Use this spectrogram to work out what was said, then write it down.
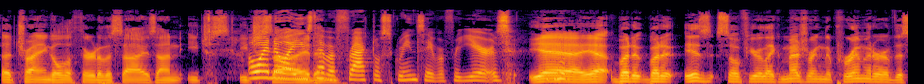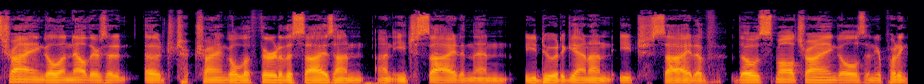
a triangle a third of the size on each each Oh, I know. I used to have a fractal screensaver for years. yeah, yeah, but it, but it is so. If you're like measuring the perimeter of this triangle, and now there's a, a tr- triangle a third of the size on on each side, and then you do it again on each side of those small triangles, and you're putting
